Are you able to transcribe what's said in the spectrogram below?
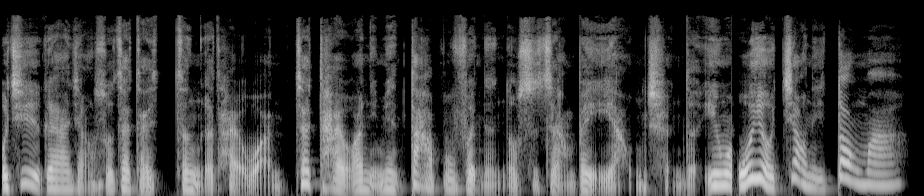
我其实跟他讲说，在在整个台湾，在台湾里面，大部分人都是这样被养成的。因为我有叫你动吗？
